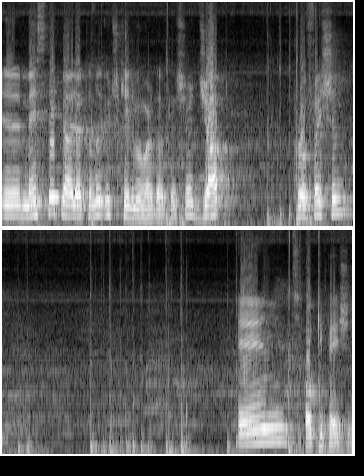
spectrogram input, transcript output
e, meslekle alakalı üç kelime vardı arkadaşlar. Job, profession and occupation.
